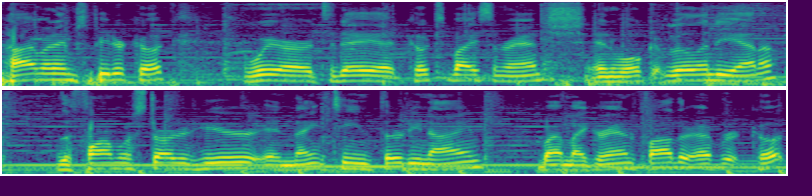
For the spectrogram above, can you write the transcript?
Hi, my name is Peter Cook. We are today at Cook's Bison Ranch in Wolcottville, Indiana. The farm was started here in 1939 by my grandfather, Everett Cook.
